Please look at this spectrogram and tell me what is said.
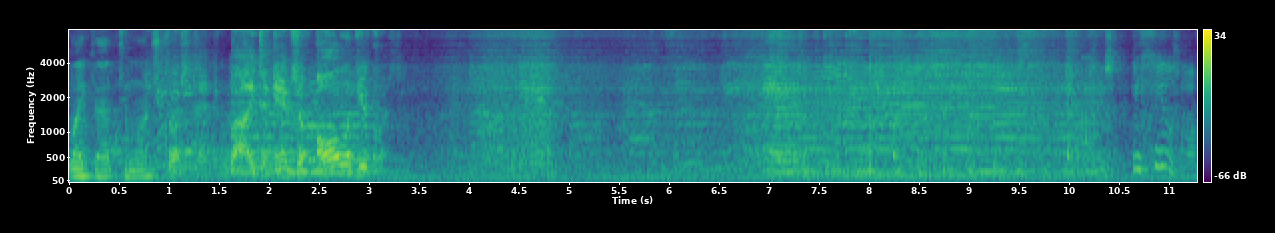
like that too much. For standing by to answer all of your questions. He feels off.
